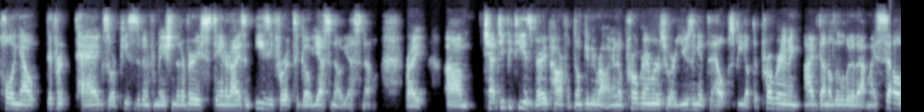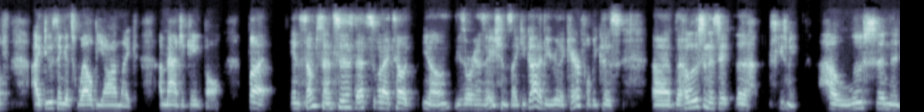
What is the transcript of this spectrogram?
pulling out different tags or pieces of information that are very standardized and easy for it to go yes, no, yes, no, right? Um, ChatGPT is very powerful. Don't get me wrong. I know programmers who are using it to help speed up their programming. I've done a little bit of that myself. I do think it's well beyond like a magic eight ball. But in some senses, that's what I tell you know these organizations. Like you got to be really careful because uh, the hallucination, the excuse me, hallucin.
